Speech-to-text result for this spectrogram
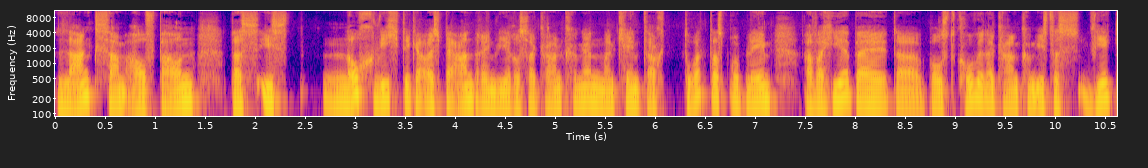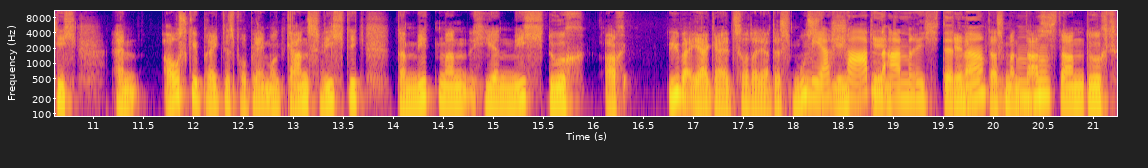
langsam aufbauen. Das ist noch wichtiger als bei anderen Viruserkrankungen. Man kennt auch dort das Problem, aber hier bei der Post-Covid-Erkrankung ist das wirklich ein ausgeprägtes Problem und ganz wichtig, damit man hier nicht durch auch über Ehrgeiz oder ja, das muss mehr Schaden gehen, anrichtet, genau, ne? dass man mhm. das dann durch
